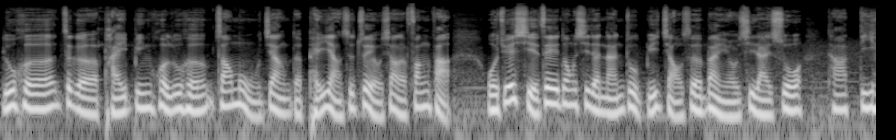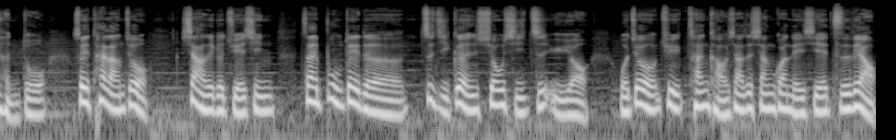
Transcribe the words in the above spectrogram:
如何这个排兵或如何招募武将的培养是最有效的方法。我觉得写这些东西的难度比角色扮演游戏来说，它低很多。所以太郎就下了一个决心，在部队的自己个人休息之余哦，我就去参考一下这相关的一些资料。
